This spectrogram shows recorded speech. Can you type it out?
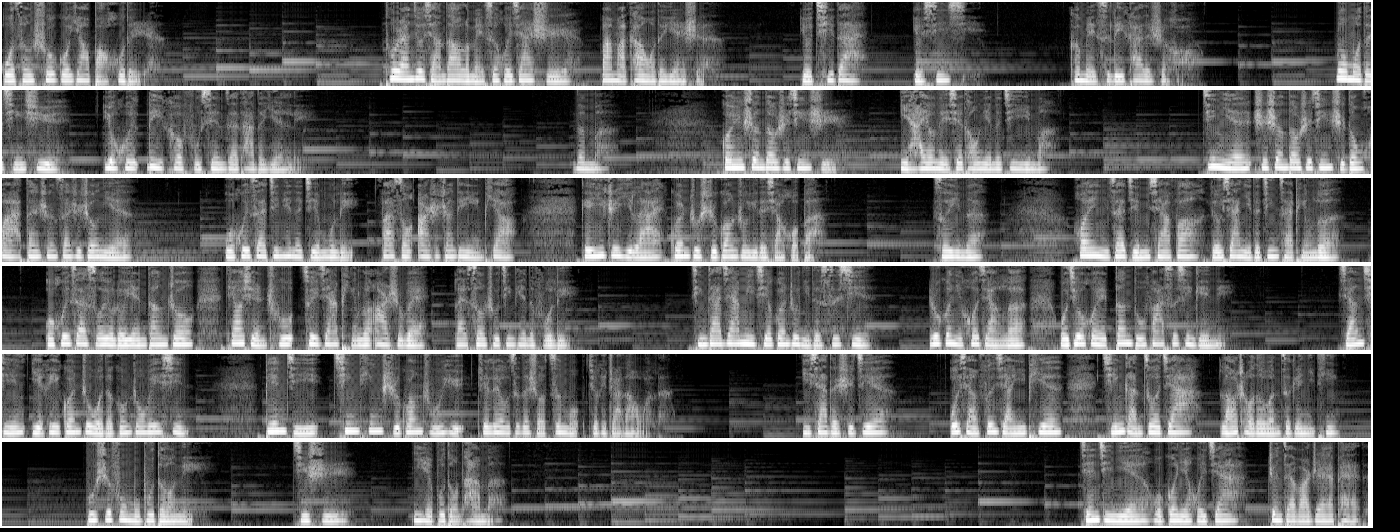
我曾说过要保护的人，突然就想到了每次回家时妈妈看我的眼神，有期待，有欣喜，可每次离开的时候，落寞的情绪又会立刻浮现在他的眼里。那么，关于《圣斗士星矢》，你还有哪些童年的记忆吗？今年是《圣斗士星矢》动画诞生三十周年，我会在今天的节目里发送二十张电影票，给一直以来关注时光煮雨的小伙伴。所以呢，欢迎你在节目下方留下你的精彩评论，我会在所有留言当中挑选出最佳评论二十位来送出今天的福利。请大家密切关注你的私信，如果你获奖了，我就会单独发私信给你。详情也可以关注我的公众微信，编辑“倾听时光煮雨”这六个字的首字母就可以找到我了。以下的时间，我想分享一篇情感作家老丑的文字给你听。不是父母不懂你，其实你也不懂他们。前几年我过年回家，正在玩着 iPad。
